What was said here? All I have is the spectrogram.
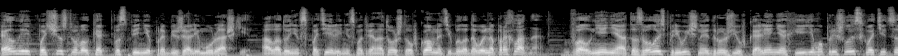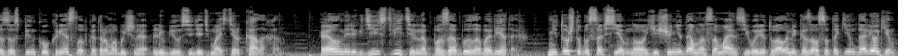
Элмерик почувствовал, как по спине пробежали мурашки, а ладони вспотели, несмотря на то, что в комнате было довольно прохладно. Волнение отозвалось привычной дрожью в коленях, и ему пришлось схватиться за спинку кресла, в котором обычно любил сидеть мастер Калахан. Элмерик действительно позабыл об обетах. Не то чтобы совсем, но еще недавно Самайн с его ритуалами казался таким далеким,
